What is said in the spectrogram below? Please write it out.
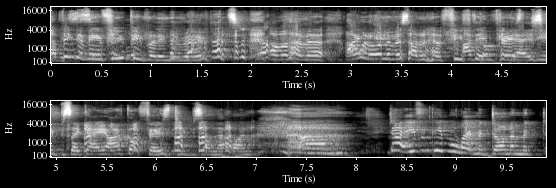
I think there'll be a few people in the room. I will have a. I will all of a sudden have I've fifteen got first dibs. Okay, I've got first dibs on that one. Um, no, even people like Madonna. It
